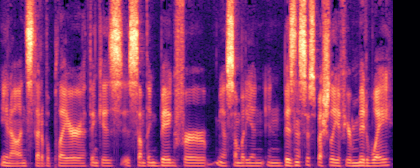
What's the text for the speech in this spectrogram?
you know, instead of a player, I think is is something big for you know somebody in, in business, especially if you're midway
